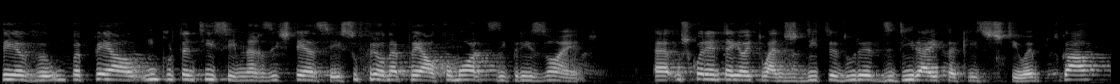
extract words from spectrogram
teve um papel importantíssimo na resistência e sofreu na pele com mortes e prisões uh, os 48 anos de ditadura de direita que existiu em Portugal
